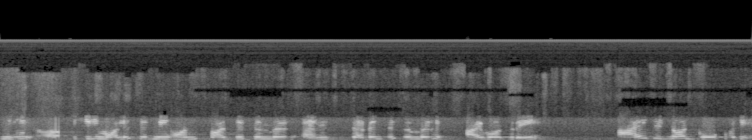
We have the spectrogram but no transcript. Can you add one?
me, uh, he molested me on 1st December and 7th December I was raped. I did not go for the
